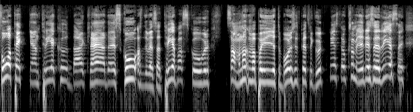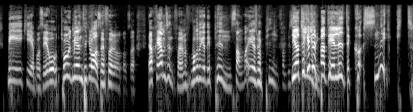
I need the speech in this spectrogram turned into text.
två täcken, tre kuddar, kläder, skor, alltså du vet, så här, tre par skor. Samma när var på Göteborg, så Peter Gutt reste också med. Reser, reser med Ikea på sig och tog med den till Kroatien förra året också. Jag skäms inte för det, men folk tycker att det är pinsamt. Vad är det som är pinsamt? Jag tycker ingenting. typ att det är lite snyggt.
